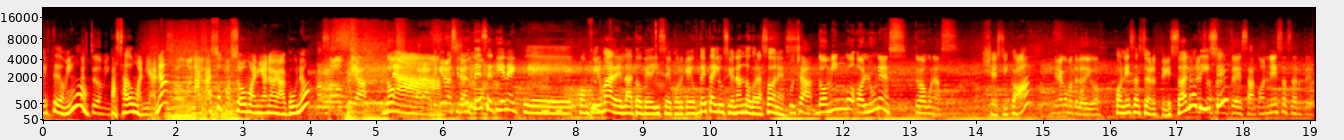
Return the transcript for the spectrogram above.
¿Este domingo? Este domingo. ¿Pasado mañana? Pasado mañana. ¿Acaso pasado mañana me vacuno? Pasado, mira, dos. Nah. Pará, te quiero decir algo. Usted se tiene que confirmar el dato que dice, porque usted está ilusionando corazones. Escucha, domingo o lunes te vacunas. Jessica, Mira cómo te lo digo. con esa certeza lo con dice. esa certeza, con esa certeza.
